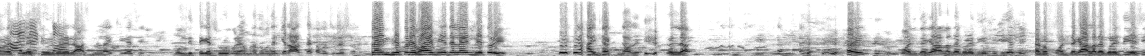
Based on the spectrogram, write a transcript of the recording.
আমরা চলে এসেছি উলবেড়ের রাস মেলায় ঠিক আছে? মন্দির থেকে শুরু করে আমরা তোমাদেরকে রাস দেখাবো, চলে এসো। লাইন ভেতরে ভাই, মেয়েদের লাইন ভেতরে। আই যাবে। চললা পঞ্চাকে আলাদা করে দিয়েছি, ঠিক আছে? দেখো, পঞ্চাকে আলাদা করে দিয়েছি,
